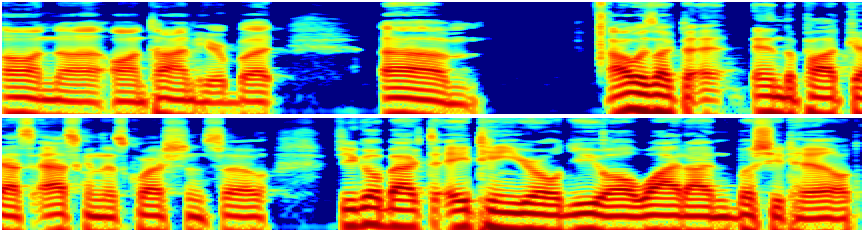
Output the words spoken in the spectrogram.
on uh, on time here, but um. I always like to end the podcast asking this question. So, if you go back to 18 year old you, all wide eyed and bushy tailed,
